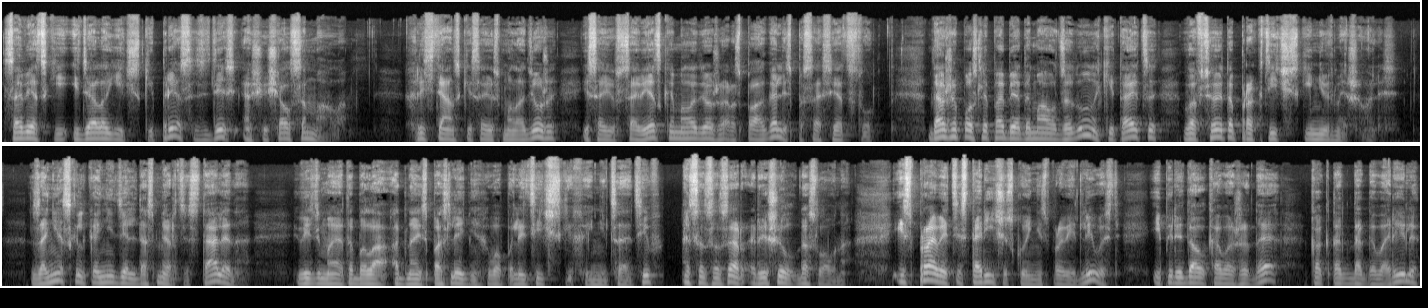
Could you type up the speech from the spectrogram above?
советский идеологический пресс здесь ощущался мало. Христианский союз молодежи и союз советской молодежи располагались по соседству. Даже после победы Мао Цзэдуна китайцы во все это практически не вмешивались. За несколько недель до смерти Сталина видимо, это была одна из последних его политических инициатив, СССР решил дословно исправить историческую несправедливость и передал КВЖД, как тогда говорили,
